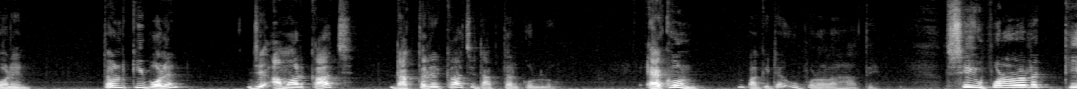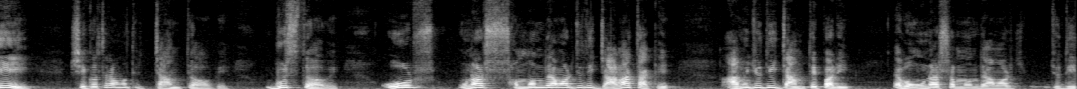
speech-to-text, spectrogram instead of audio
করেন, তখন কি বলেন? যে আমার কাজ ডাক্তারের কাজ ডাক্তার করল। এখন বাকিটা উপরওয়ালার হাতে। সেই উপরওয়ালাটা কে? সে কথাটা আমাদের জানতে হবে, বুঝতে হবে। ওর, ওনার সম্বন্ধে আমার যদি জানা থাকে, আমি যদি জানতে পারি এবং ওনার সম্বন্ধে আমার যদি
